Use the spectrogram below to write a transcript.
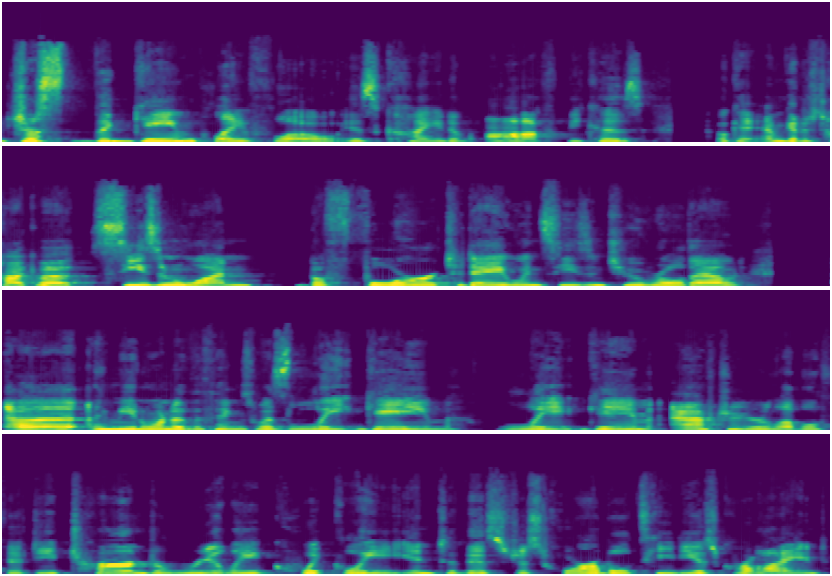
just the gameplay flow is kind of off because okay i'm going to talk about season one before today when season two rolled out uh, i mean one of the things was late game late game after your level 50 turned really quickly into this just horrible tedious grind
